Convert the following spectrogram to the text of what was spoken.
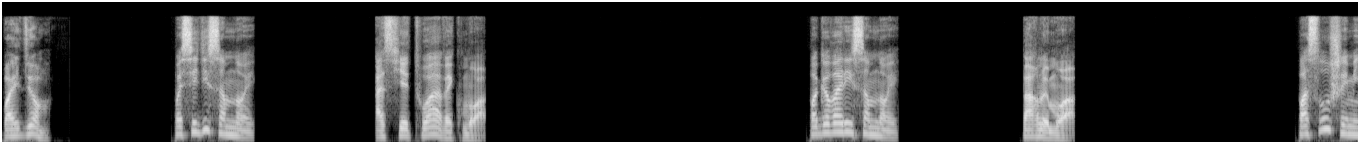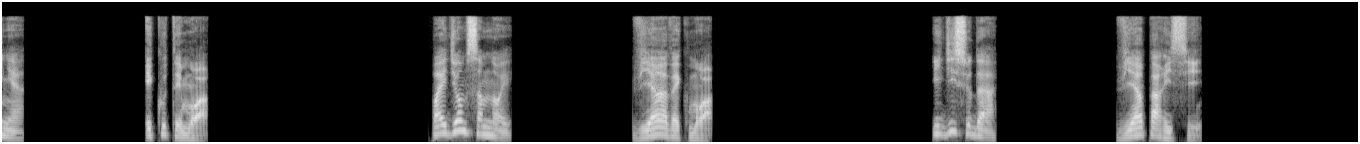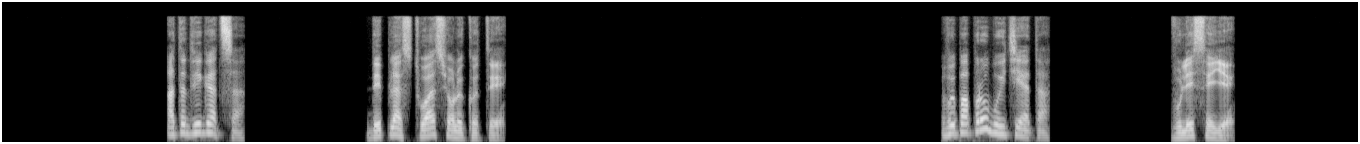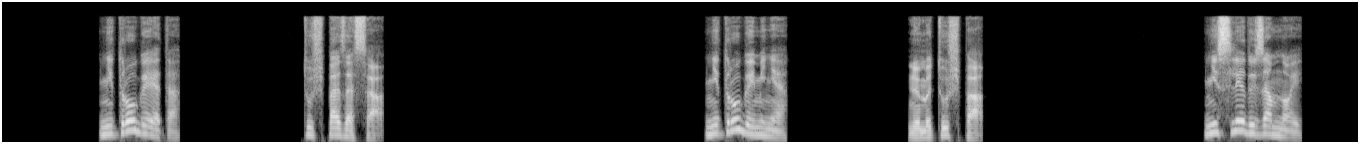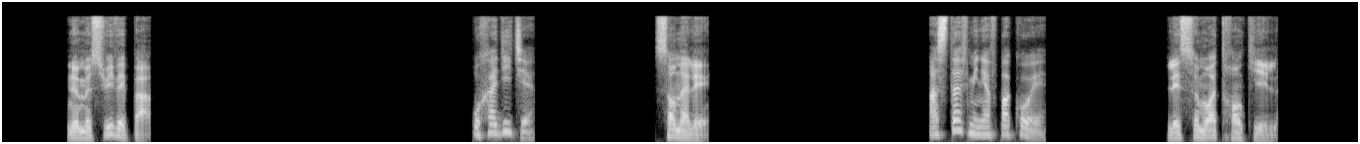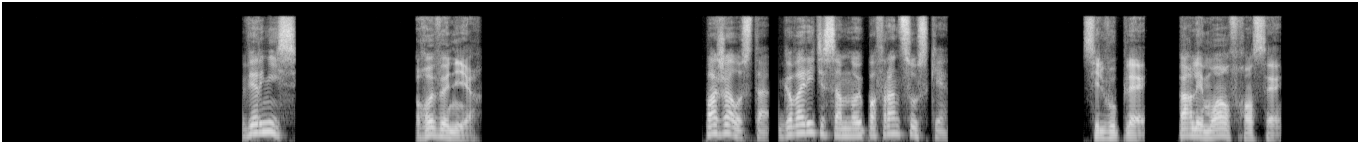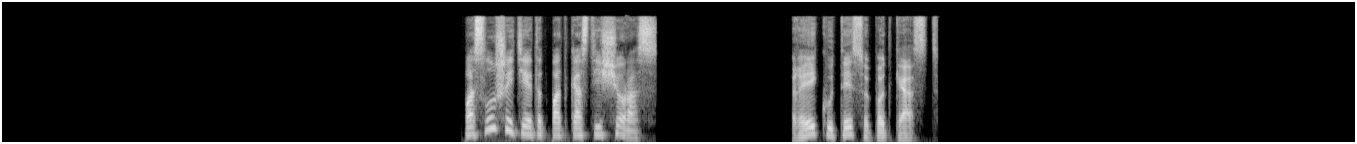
Пойдем. Посиди со мной. Assieds-toi avec moi. Поговори со мной. Parle-moi. Послушай меня. Écoutez-moi. Пойдем со мной. Viens avec moi. Иди сюда. Viens par ici. Отодвигаться. Déplace-toi sur le côté. Вы попробуйте это. Vous l'essayez. Не трогай это. Touche pas à ça. Не трогай меня. Ne me touche pas. Не следуй за мной. Ne me suivez pas. Уходите. S'en aller. Оставь меня в покое. Laisse-moi tranquille. Вернись. Revenir. Пожалуйста, говорите со мной по-французски. S'il vous plaît. Parlez-moi en français. Послушайте этот подкаст еще раз. Réécoutez ce podcast.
